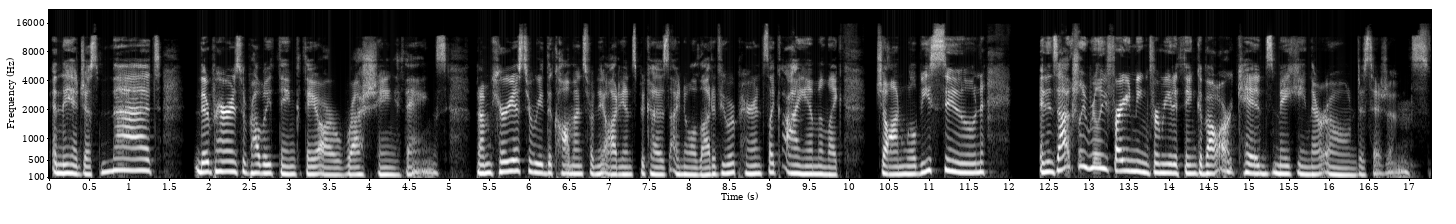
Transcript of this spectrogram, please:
and they had just met. Their parents would probably think they are rushing things. But I'm curious to read the comments from the audience because I know a lot of you are parents like I am and like, Jon will be soon. And it's actually really frightening for me to think about our kids making their own decisions.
